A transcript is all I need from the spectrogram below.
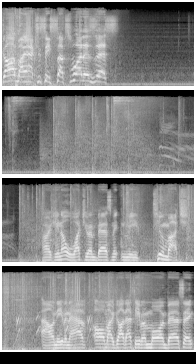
God my accuracy sucks, what is this? Alright, you know what? You embarrass me, me too much. I don't even have. Oh my god, that's even more embarrassing.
